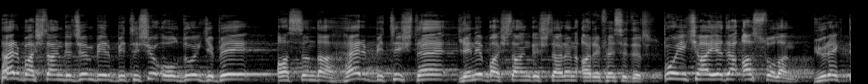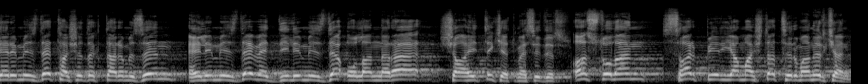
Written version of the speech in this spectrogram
Her başlangıcın bir bitişi olduğu gibi aslında her bitiş de yeni başlangıçların arifesidir. Bu hikayede asıl olan yüreklerimizde taşıdıklarımızın elimizde ve dilimizde olanlara şahitlik etmesidir. Asıl olan sarp bir yamaçta tırmanırken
